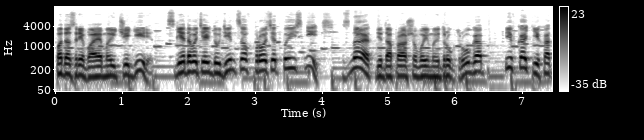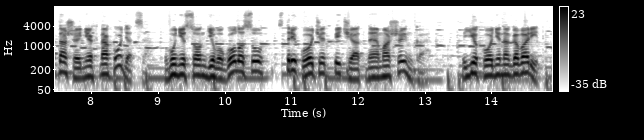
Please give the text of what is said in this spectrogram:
подозреваемый Чигирин. Следователь Дудинцев просит пояснить, знают ли допрашиваемые друг друга и в каких отношениях находятся. В унисон его голосу стрекочет печатная машинка. Ехонина говорит –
